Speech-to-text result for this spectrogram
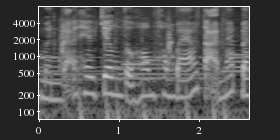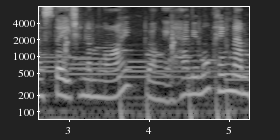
mình đã theo chân từ hôm thông báo tại Mappa Stage năm ngoái vào ngày 21 tháng 5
